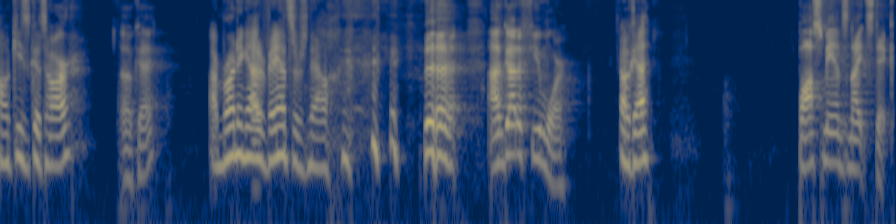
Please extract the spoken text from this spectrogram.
Honky's guitar. Okay. I'm running out of answers now. I've got a few more. okay. Boss Man's nightstick.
